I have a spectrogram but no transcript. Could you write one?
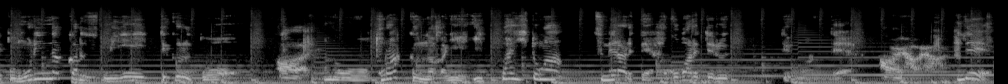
ー、と森の中からずっと右に行ってくるとはい。あのトラックの中にいっぱい人が詰められて運ばれてるっていうのがあってはいはいで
